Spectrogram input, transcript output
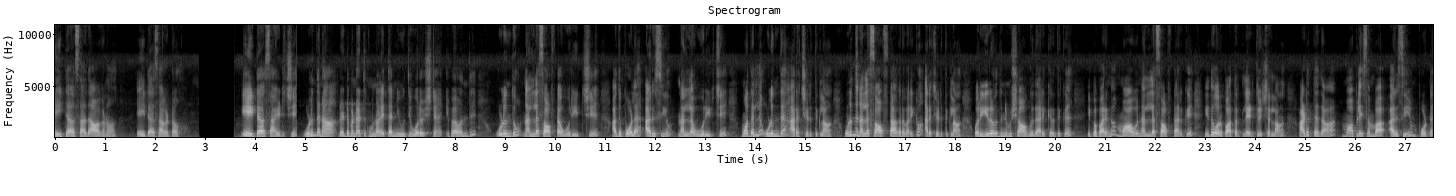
எயிட் ஹவர்ஸாவது ஆகணும். எயிட் ஹவர்ஸ் ஆகட்டும். எயிட் ஹவர்ஸ் ஆகிடுச்சு உளுந்த நான் ரெண்டு மணி நேரத்துக்கு முன்னாலே தண்ணி ஊற்றி ஊற வச்சிட்டேன். இப்போ வந்து உளுந்தும் நல்லா சாஃப்டாக ஊறிடுச்சு. அதுபோல் அரிசியும் நல்லா ஊறிடுச்சு. முதல்ல உளுந்தை அரைச்சி எடுத்துக்கலாம். உளுந்து நல்லா சாஃப்ட் ஆகிற வரைக்கும் அரைச்சி எடுத்துக்கலாம். ஒரு இருபது நிமிஷம் ஆகும் இது அரைக்கிறதுக்கு. இப்போ பாருங்கள் மாவு நல்லா சாஃப்டாக இருக்குது இதை ஒரு பாத்திரத்தில் எடுத்து வச்சிடலாம். அடுத்ததாக மாப்பிள்ளை சம்பா அரிசியும் போட்டு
